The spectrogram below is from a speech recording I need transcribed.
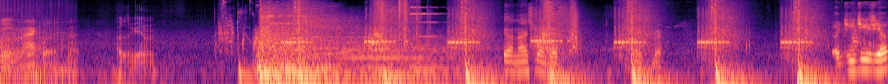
game. I actually like that. That was a good one. Yeah, nice one, dude. Thanks, bro. Oh, GG's, yo.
